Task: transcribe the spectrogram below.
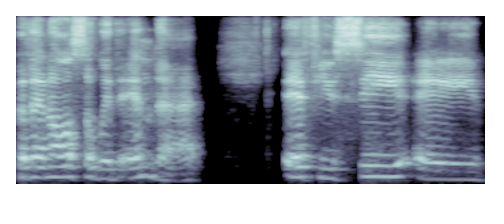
but then also within that, if you see a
